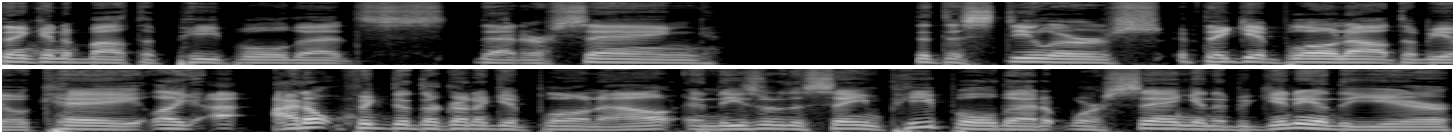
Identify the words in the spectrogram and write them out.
thinking about the people that's that are saying that the Steelers, if they get blown out, they'll be okay. Like I, I don't think that they're going to get blown out. And these are the same people that were saying in the beginning of the year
